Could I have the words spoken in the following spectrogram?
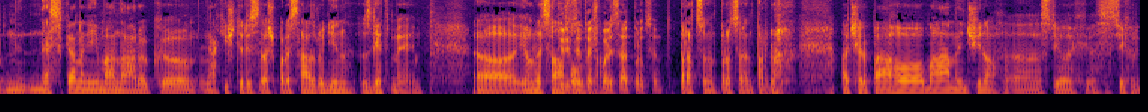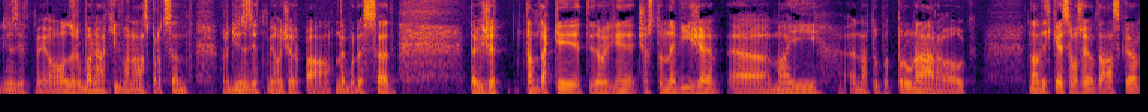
dneska na něj má nárok uh, nějakých 40 až 50 rodin s dětmi. Uh, je ho necelá 40 až 50 procent. procent. pardon. A čerpá ho má menšina z, těch, z těch rodin s dětmi, jo? zhruba nějakých 12% rodin s dětmi ho čerpá, nebo 10. Takže tam taky ty rodiny často neví, že uh, mají na tu podporu nárok. No a teďka je samozřejmě otázka,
